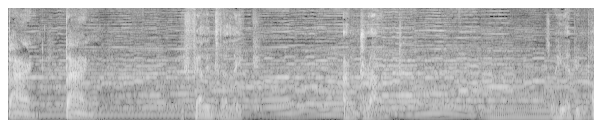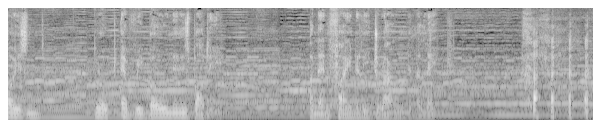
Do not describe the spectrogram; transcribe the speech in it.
bang, bang. He fell into the lake and drowned. So he had been poisoned, broke every bone in his body, and then finally drowned in the lake.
